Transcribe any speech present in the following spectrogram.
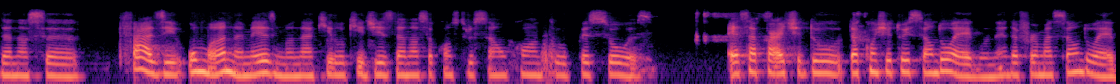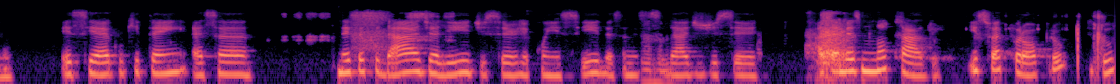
da nossa fase humana mesmo, naquilo que diz da nossa construção quanto pessoas, essa parte do, da constituição do ego, né, da formação do ego, esse ego que tem essa necessidade ali de ser reconhecido, essa necessidade uhum. de ser até mesmo notado. Isso é próprio do,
